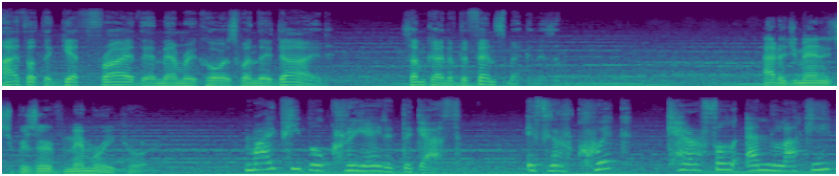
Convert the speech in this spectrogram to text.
I thought the Geth fried their memory cores when they died. Some kind of defense mechanism. How did you manage to preserve the memory core? My people created the Geth. If you're quick, careful, and lucky,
